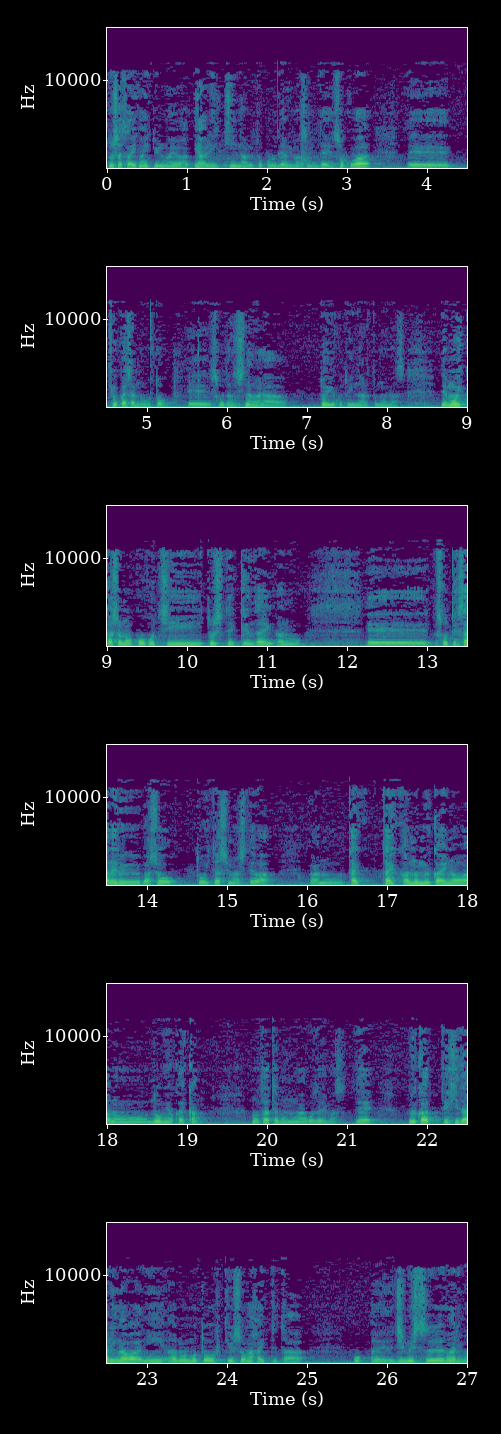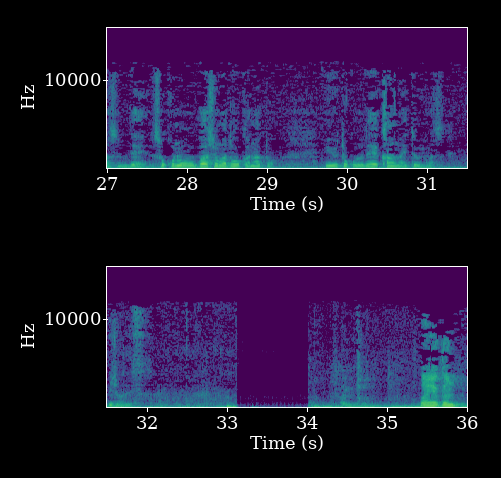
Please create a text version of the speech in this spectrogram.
土砂災害というのがやはり気になるところでありますので、そこは、えー、教会さんの方と、えー、相談しながらということになると思います。でもう一箇所の候補地として現在あの、えー、想定される場所といたしましては、あの体体育館の向かいのあの農業会館の建物がございます。で向かって左側にあの元普及所が入ってた、えー、事務室がありますので、そこの場所がどうかなというところで考えております。以上です。万谷君。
